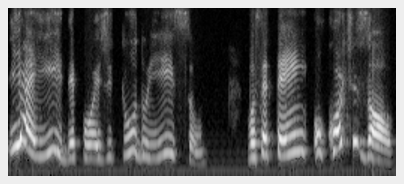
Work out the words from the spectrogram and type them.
E aí, depois de tudo isso, você tem o cortisol,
